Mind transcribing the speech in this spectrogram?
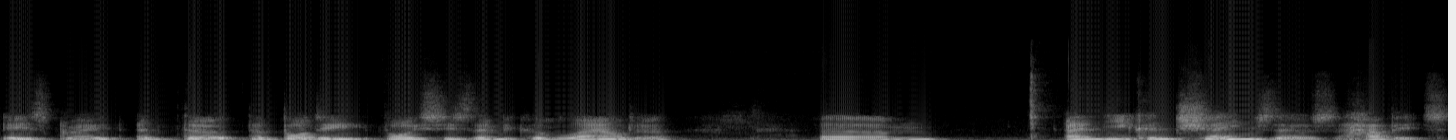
is great. And the, the body voices then become louder. Um, and you can change those habits.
